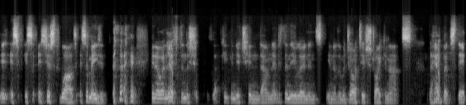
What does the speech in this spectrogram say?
it's it's it's just well, it's, it's amazing. you know, and Yeah. lifting the shoulders up, keeping your chin down, everything that you learn in you know the majority of striking arts, the Yeah. headbutt's there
